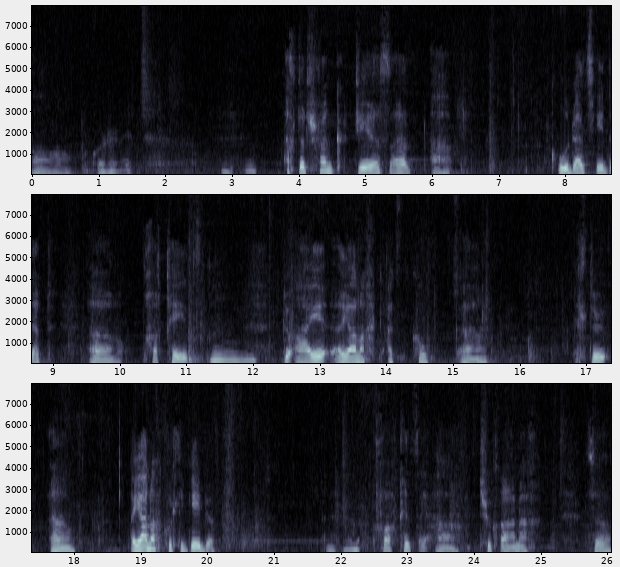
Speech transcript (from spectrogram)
Oh. Ordered it. Achter Schrank Jess at uh, Kudat i dat uh, qeis du ai ayanach aku uh, du um, ayanach kulligede qeis uh, chukranach so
